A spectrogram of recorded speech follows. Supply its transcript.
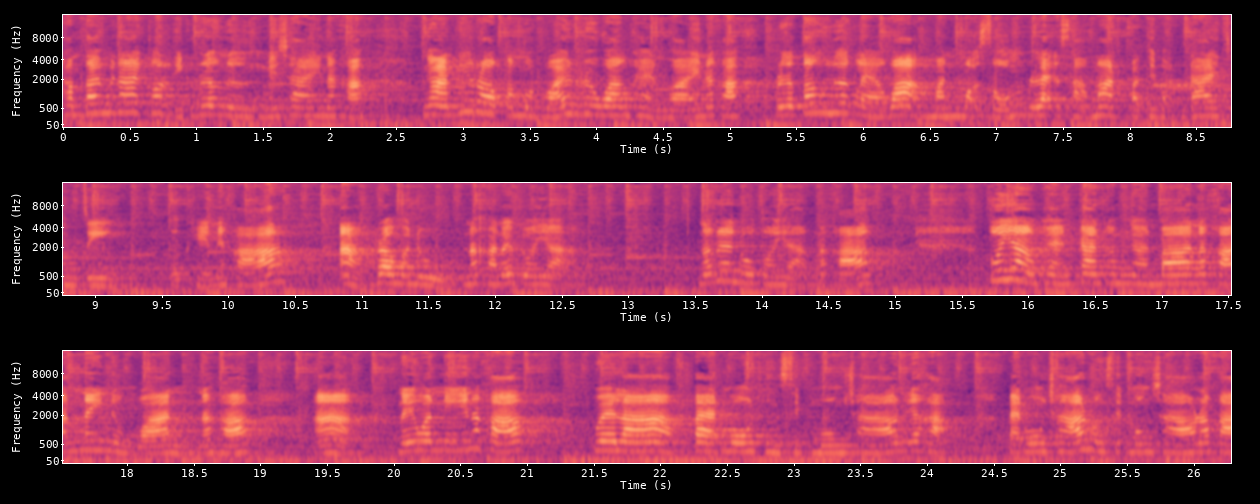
ทำได้ไม่ได้ก็อีกเรื่องหนึ่งไม่ใช่นะคะ งานที่เรากำหนดไว้หรือวางแผนไว้นะคะ เราจะต้องเลือกแล้วว่ามันเหมาะสมและสามารถปฏิบัติได้จริงๆโอเคไหมคะอะเรามาดูนะคะในตัวอย่าง นักเรียนดูตัวอย่างนะคะ ตัวอย่างแผนการทำงานบ้านนะคะใน 1 วันนะคะอะในวันนี้นะคะเวลา 8 โมงถึง 10 โมงเช้าเนี่ยค่ะ 8 โมงเช้าถึง 10 โมงเช้านะคะ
